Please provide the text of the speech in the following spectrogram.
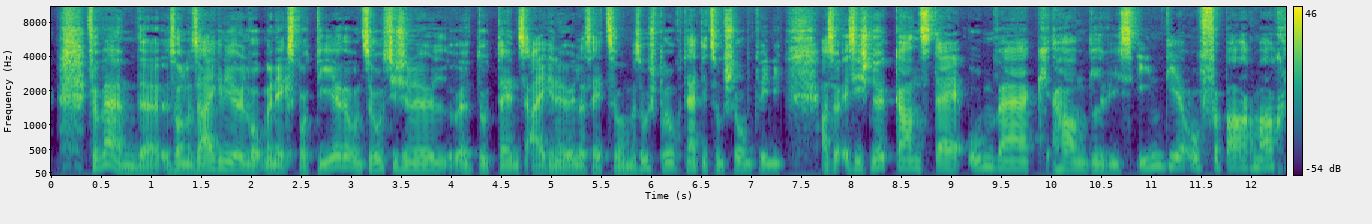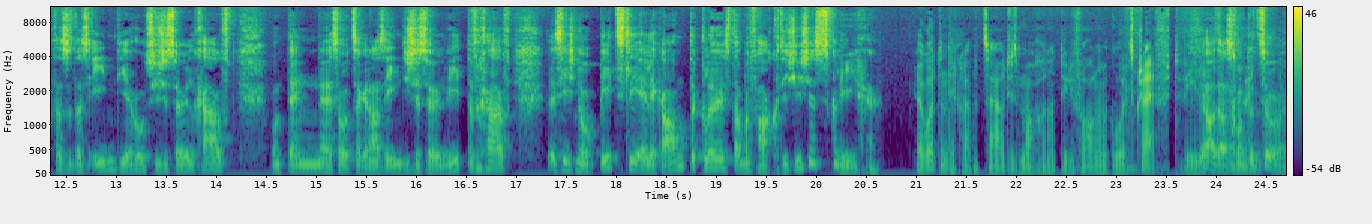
verwenden sondern das eigene Öl will man exportieren und das russische Öl äh, tut dann das eigene Öl ersetzen, das man sonst braucht hätte zum Stromgewinnung. Also es ist nicht ganz der Umweghandel, wie es Indien offenbar macht, also dass Indien russisches Öl kauft und dann äh, sozusagen als indisches Öl weiterverkauft. Es ist noch ein bisschen eleganter gelöst, aber faktisch ist es das Gleiche. Ja gut, und ich glaube, die Saudis machen natürlich vor allem ein gutes Geschäft. Weil ja, das kommt dazu.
